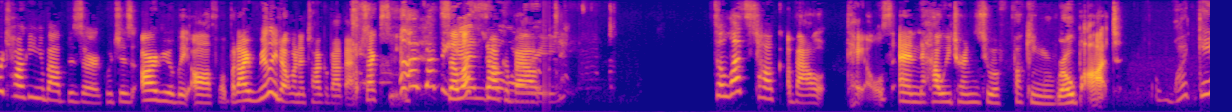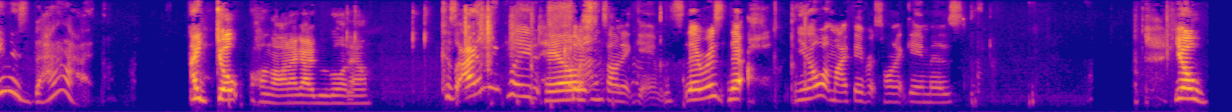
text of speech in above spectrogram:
we're talking about Berserk, which is arguably awful, but I really don't want to talk about that sex scene. At the So let's talk about- worry. So let's talk about Tails and how he turns into a fucking robot. What game is that? I don't. Hold on, I gotta Google it now. Because I only played Tails. certain Sonic games. There was there. You know what my favorite Sonic game is? Yo,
